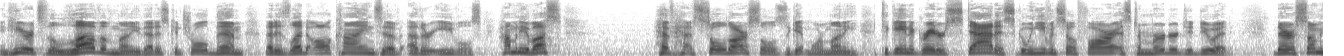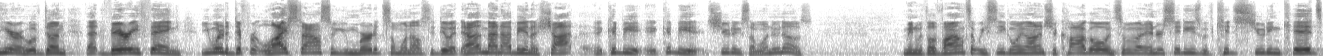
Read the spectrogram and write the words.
And here it's the love of money that has controlled them that has led to all kinds of other evils. How many of us have, have sold our souls to get more money, to gain a greater status, going even so far as to murder to do it? There are some here who have done that very thing. You wanted a different lifestyle, so you murdered someone else to do it. Now, it might not be in a shot. It could be, it could be shooting someone. Who knows? I mean, with the violence that we see going on in Chicago and some of our inner cities with kids shooting kids,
